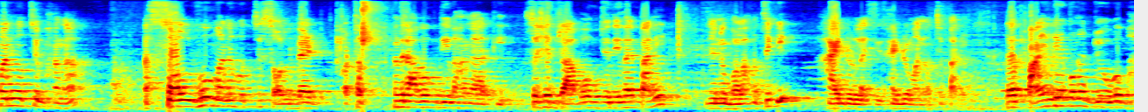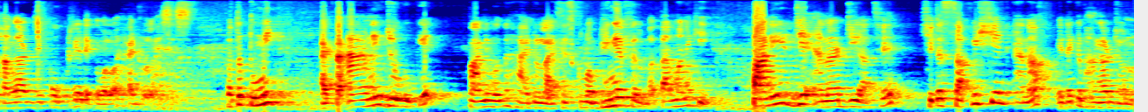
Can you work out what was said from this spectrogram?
মানে হচ্ছে ভাঙা, আর সলভো মানে হচ্ছে সলভেন্ট অর্থাৎ দ্রাবক দিয়ে ভাঙা আর কি। তো সেই দ্রাবক যদি হয় পানি জন্য বলা হচ্ছে কি? হাইড্রোলাইসিস হাইড্রো মানে হচ্ছে পানি। অর্থাৎ পানি দিয়ে কোনো যৌগ ভাঙার যে প্রক্রিয়া, এটাকে বলা হয় হাইড্রোলাইসিস অর্থাৎ তুমি একটা আয়নিক যৌগকে পানির মধ্যে হাইড্রোলাইসিস করবা ভেঙে ফেলবা। তার মানে কি? পানির যে এনার্জি আছে, সেটা সাফিসিয়েন্ট এনাফ এটাকে ভাঙার জন্য।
